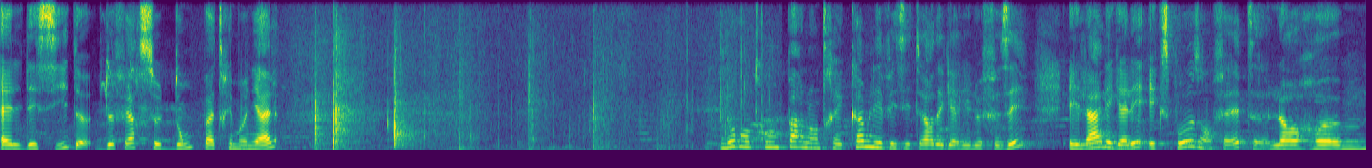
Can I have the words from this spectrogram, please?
elle décide de faire ce don patrimonial Nous rentrons par l'entrée comme les visiteurs des galets le faisaient. Et là, les galets exposent en fait leur euh,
